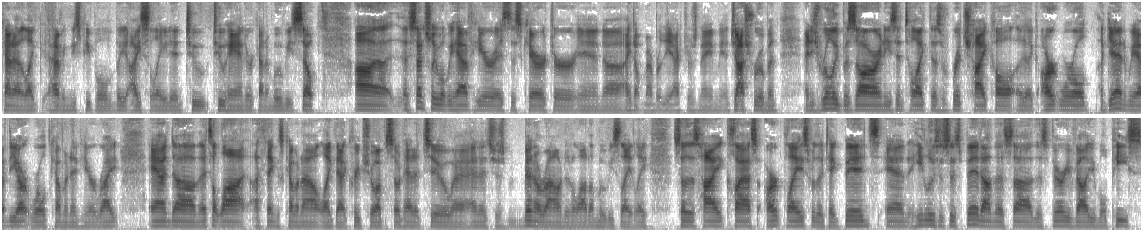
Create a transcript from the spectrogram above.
kind of like having these people be isolated, two two hander kind of movies. So, uh, essentially, what we have here is this character in uh, I don't remember the actor's name, Josh Ruben and he's really bizarre and he's into like this rich high call like art world. Again we have the art world coming in here right? And um, it's a lot of things coming out like that creep show episode had it too and it's just been around in a lot of movies lately. So this high class art place where they take bids and he loses his bid on this uh, this very valuable piece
